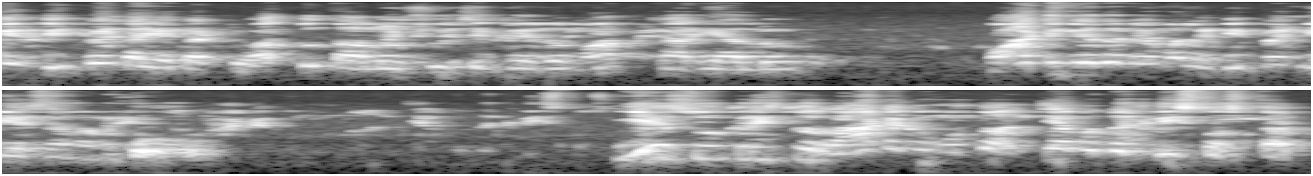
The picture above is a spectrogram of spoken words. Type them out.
మీరు డిపెండ్ అయ్యేటట్టు అద్భుతాలు సూచక్రియలు మాత్కార్యాలు వాటి మీద మిమ్మల్ని డిపెండ్ చేశామనుకో యేసుక్రీస్తు రాకక ముందు అంత్యాబద్ధ క్రీస్తు వస్తాడు.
